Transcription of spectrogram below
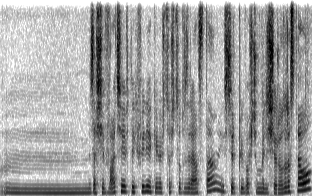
mm, zasiewacie w tej chwili jakiegoś coś, co wzrasta i z cierpliwością będzie się rozrastało,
